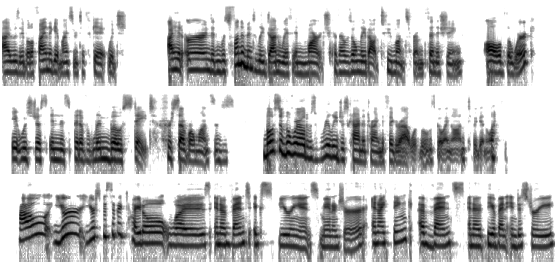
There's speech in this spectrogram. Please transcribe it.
I was able to finally get my certificate, which I had earned and was fundamentally done with in March because I was only about two months from finishing all of the work. It was just in this bit of limbo state for several months. It's, most of the world was really just kind of trying to figure out what, what was going on to begin with how your your specific title was an event experience manager and i think events and uh, the event industry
